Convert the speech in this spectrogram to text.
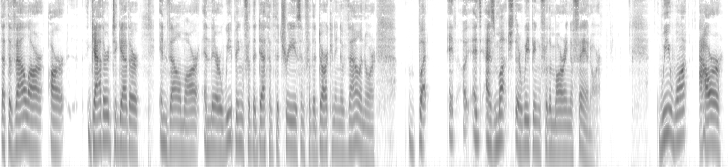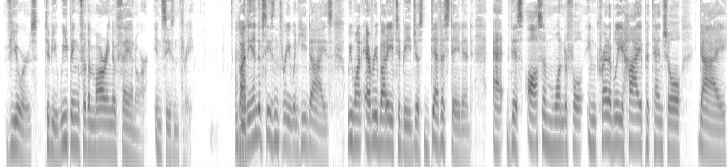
that the Valar are gathered together in Valmar and they're weeping for the death of the trees and for the darkening of Valinor. But it, as much they're weeping for the marring of Feanor. We want our viewers to be weeping for the marring of Feanor in season three. Mm-hmm. By the end of season three, when he dies, we want everybody to be just devastated at this awesome, wonderful, incredibly high potential guy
